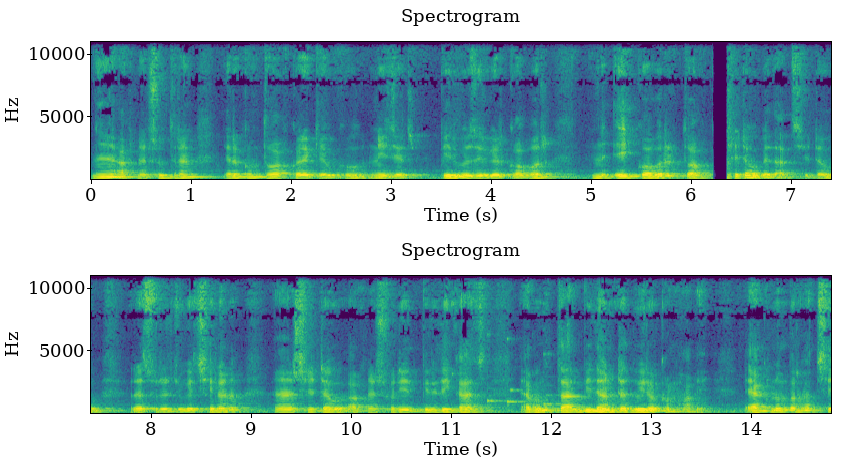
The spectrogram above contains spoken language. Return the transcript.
হ্যাঁ আপনার সুতরাং এরকম তোয়াফ করে কেউ কেউ নিজের পীর বুজুর্গের কবর এই কবরের তোয়াফ সেটাও বেদাত, সেটাও রসুলের যুগে ছিল না সেটাও আপনার শরীর বিরোধী কাজ এবং তার বিধানটা দুই রকম হবে। এক নম্বর হচ্ছে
